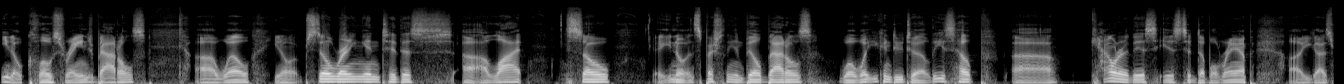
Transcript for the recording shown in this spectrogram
you know close range battles. Uh, well, you know, I'm still running into this uh, a lot, so you know, especially in build battles. Well, what you can do to at least help uh, counter this is to double ramp. Uh, you guys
